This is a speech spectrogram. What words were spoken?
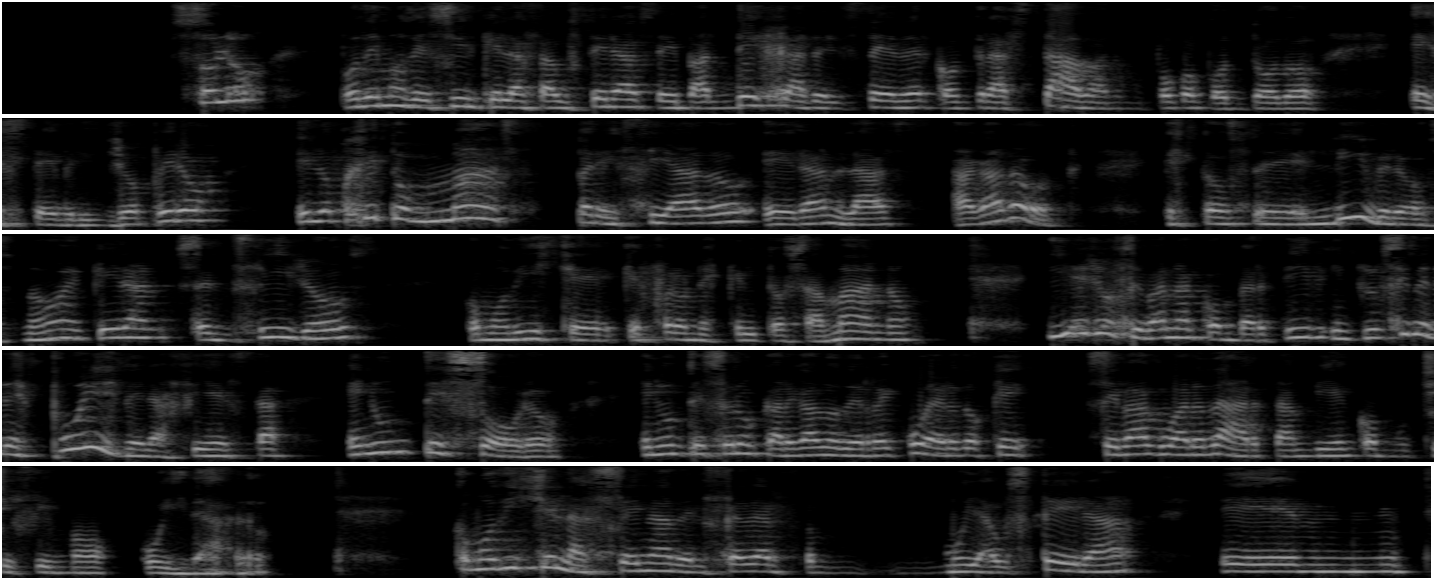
Solo podemos decir que las austeras bandejas del ceder contrastaban un poco con todo este brillo, pero el objeto más preciado eran las agadot, estos eh, libros, ¿no? que eran sencillos, como dije, que fueron escritos a mano, y ellos se van a convertir, inclusive después de la fiesta, en un tesoro, en un tesoro cargado de recuerdos que se va a guardar también con muchísimo cuidado. Como dije, la cena del Feder fue muy austera. Em,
